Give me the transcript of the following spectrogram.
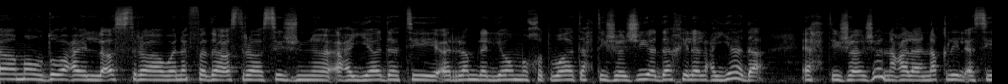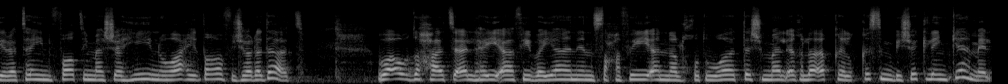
وإلى موضوع الأسرى ونفذ أسرى سجن عيادة الرمل اليوم خطوات احتجاجية داخل العيادة احتجاجا على نقل الأسيرتين فاطمة شاهين وعطاف جردات. وأوضحت الهيئة في بيان صحفي أن الخطوات تشمل إغلاق القسم بشكل كامل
